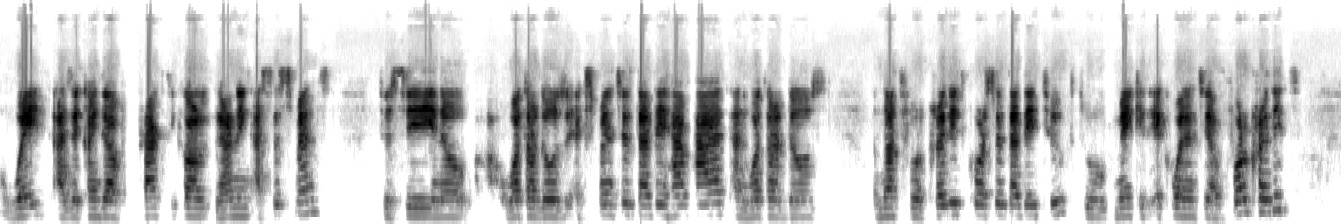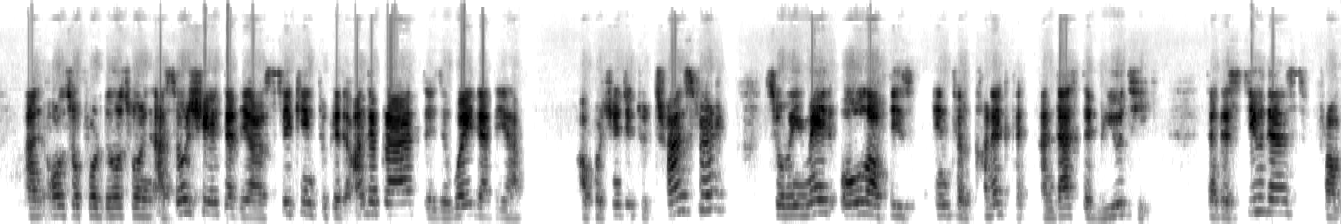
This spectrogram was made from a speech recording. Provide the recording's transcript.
way as a kind of practical learning assessment to see, you know, what are those expenses that they have had and what are those not for credit courses that they took to make it equivalency of for credit. And also for those who are an associate that they are seeking to get undergrad, there's a way that they have opportunity to transfer. So we made all of these interconnected, and that's the beauty that the students from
